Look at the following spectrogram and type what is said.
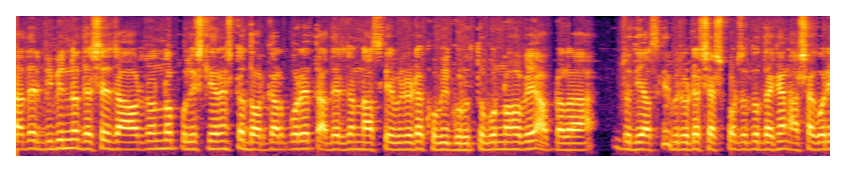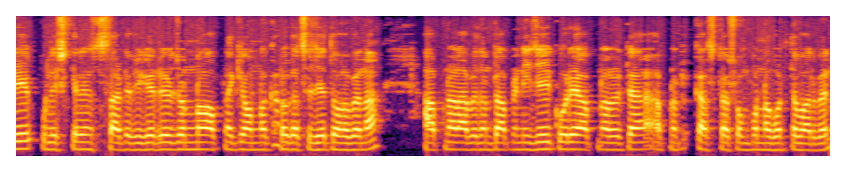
যাদের বিভিন্ন দেশে যাওয়ার জন্য পুলিশ ক্লিয়ারেন্সটা দরকার পড়ে, তাদের জন্য আজকের ভিডিওটা খুবই গুরুত্বপূর্ণ হবে। আপনারা যদি আজকের ভিডিওটা শেষ পর্যন্ত দেখেন, আশা করি পুলিশ ক্লিয়ারেন্স সার্টিফিকেটের জন্য আপনাকে অন্য কারও কাছে যেতে হবে না। আপনার আবেদনটা আপনি নিজেই করে আপনার এটা, আপনার কাজটা সম্পন্ন করতে পারবেন।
